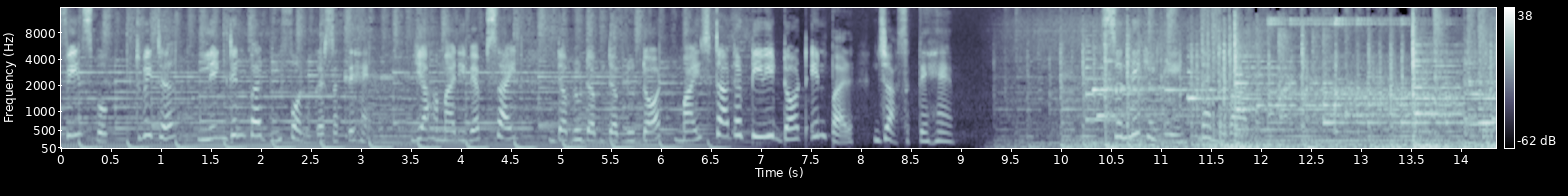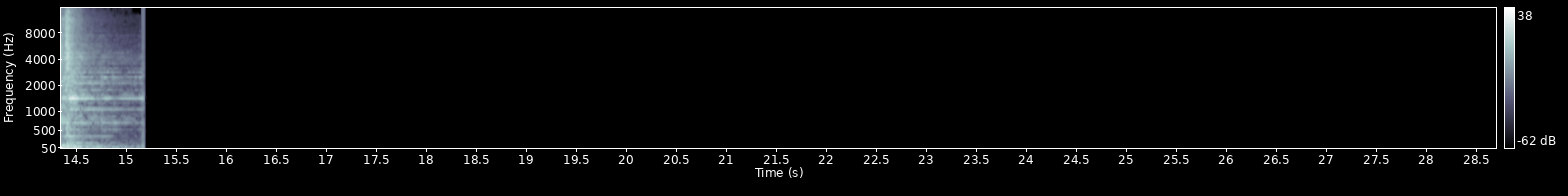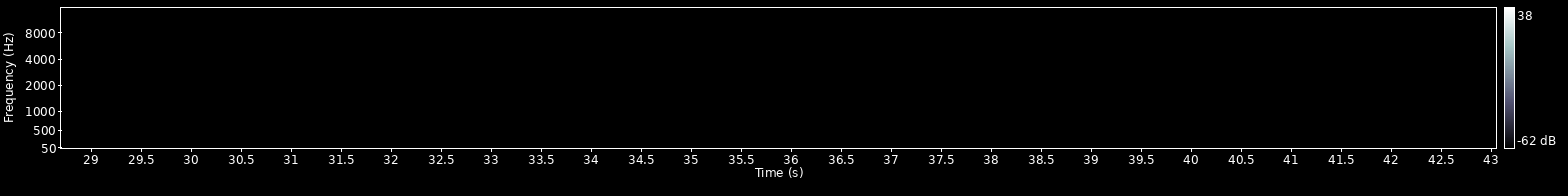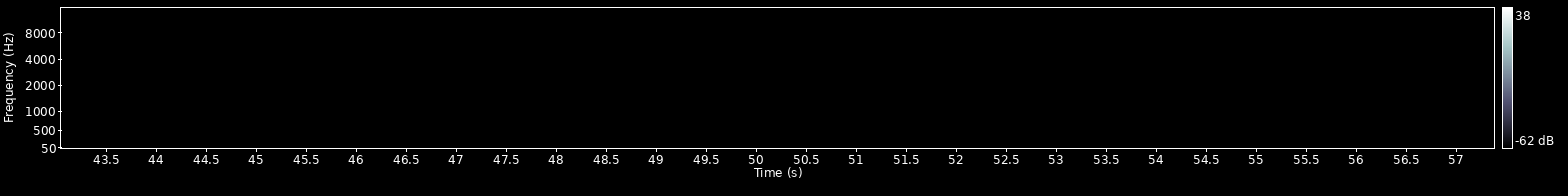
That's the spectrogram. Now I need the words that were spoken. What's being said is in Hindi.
फेसबुक ट्विटर लिंक्डइन पर भी फॉलो कर सकते हैं। या हमारी वेबसाइट www.mystartuptv.in पर जा सकते हैं। सुनने के लिए धन्यवाद।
